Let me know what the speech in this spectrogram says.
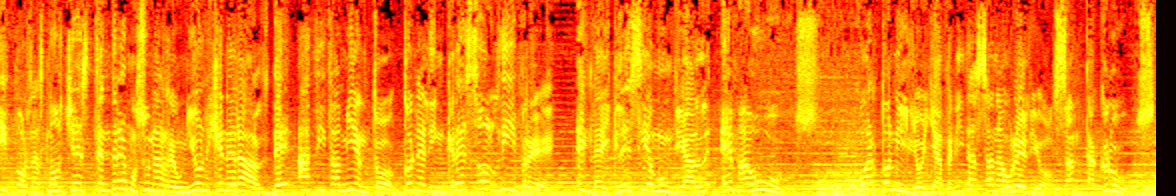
Y por las noches tendremos una reunión general de avivamiento con el ingreso libre en la Iglesia Mundial Emaús. Cuarto Anillo y Avenida San Aurelio, Santa Cruz.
